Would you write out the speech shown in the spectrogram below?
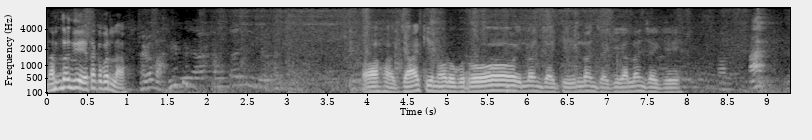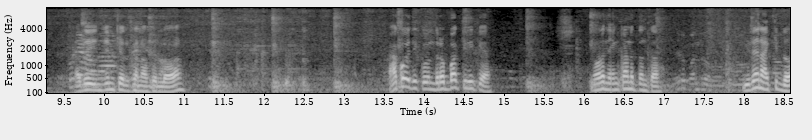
ನಮ್ದೊಂದು ಎತ್ತಕ ಬರಲ್ಲ ಆಹಾ ಜಾಕಿ ನೋಡು ಗುರು ಇಲ್ಲೊಂದು ಜಾಕಿ ಇಲ್ಲೊಂದು ಜಾಕಿ ಅಲ್ಲೊಂದು ಜಾಕಿ. ಅದು ಇಂಜಿನ್ ಕೆಲಸನಾ ಫುಲ್ಲು ಹಾಕೋ ಇದಕ್ಕೆ ಒಂದು ರಬ್ಬ ಹಾಕಿದಕ್ಕೆ ನೋಡೋಣ ಹೆಂಗೆ ಕಾಣುತ್ತಂತ. ಇದೇನು ಹಾಕಿದ್ದು?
